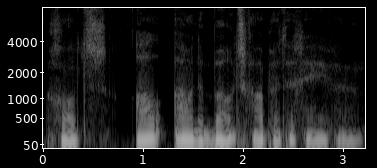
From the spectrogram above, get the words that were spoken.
Gods al oude boodschappen te geven.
